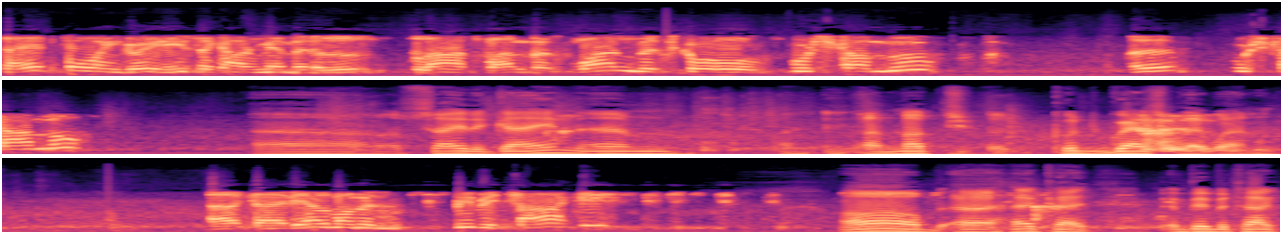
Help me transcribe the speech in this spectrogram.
they had four ingredients. I can't remember the last one, but one was called Ushkamu. Uh, Ushkamu. Uh, say it again. Um, I, I'm not, couldn't grasp that one. Okay, the other one was Bibitaki. Oh, uh, okay. Bibitaki.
